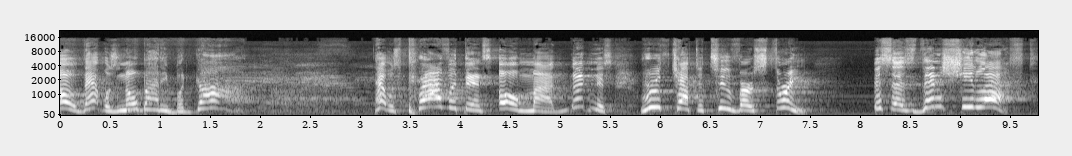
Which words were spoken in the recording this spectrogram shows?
Oh, that was nobody but God. That was providence. Oh my goodness. Ruth chapter 2, verse 3. It says, Then she left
